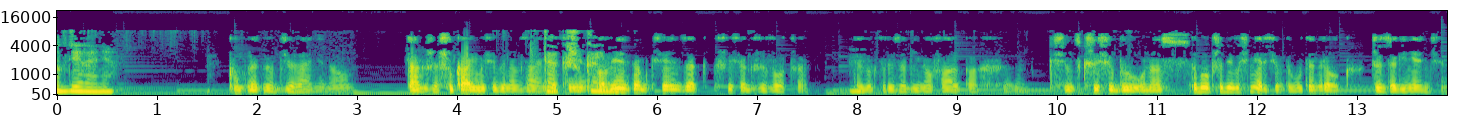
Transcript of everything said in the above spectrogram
Oddzielenie. Kompletne oddzielenie, no. Także szukajmy siebie nawzajem. Tak, Docenia- szukajmy. Pamiętam księdza Krzysia Grzywocza, Mhm. tego, który zaginął w Alpach. Ksiądz Krzysiu był u nas, to było przed jego śmiercią, to był ten rok, przed zaginięciem.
